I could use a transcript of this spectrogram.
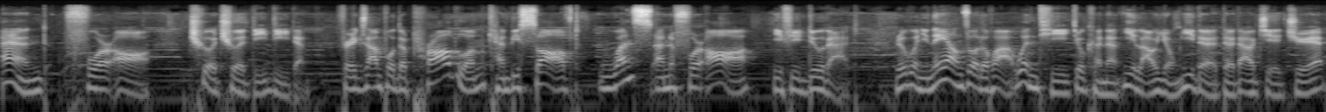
and for all. 彻彻底底的. For example, the problem can be solved once and for all if you do that. 如果你那样做的话，问题就可能一劳永逸的得到解决。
